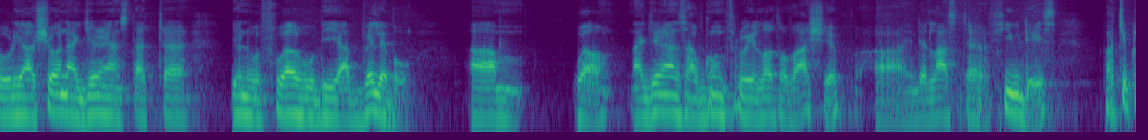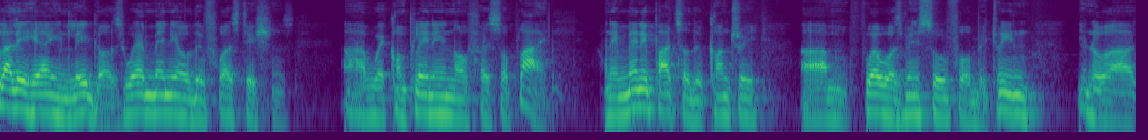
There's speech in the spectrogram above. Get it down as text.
to reassure Nigerians that, uh, you know, fuel will be available. Um, well, Nigerians have gone through a lot of hardship uh, in the last uh, few days, particularly here in Lagos, where many of the fuel stations uh, were complaining of supply. And in many parts of the country, um, fuel was being sold for between you know, uh,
